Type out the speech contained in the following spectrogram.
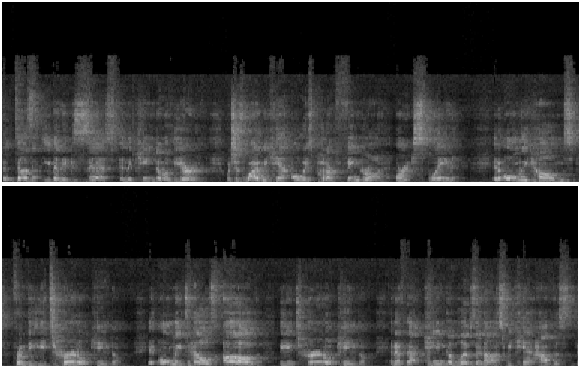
that doesn't even exist in the kingdom of the earth, which is why we can't always put our finger on it or explain it. It only comes from the eternal kingdom. It only tells of the eternal kingdom. And if that kingdom lives in us, we can't have this.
